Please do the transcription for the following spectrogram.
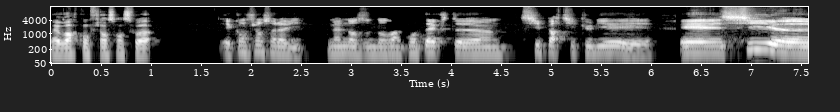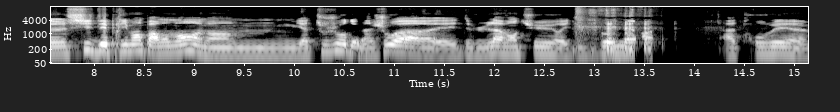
Avoir confiance en soi. Et confiance à la vie, même dans, dans un contexte euh, si particulier et, et si euh, si déprimant par moment. eh ben, Il y a toujours de la joie et de l'aventure et du bonheur à trouver euh,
